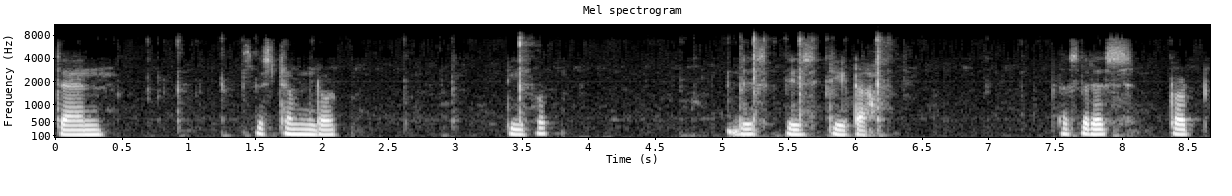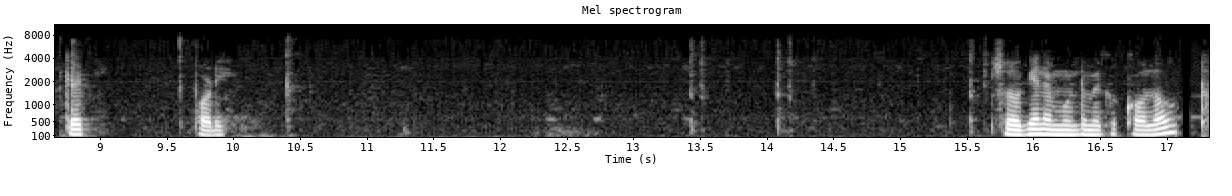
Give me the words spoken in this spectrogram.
then system dot debug this is data. Plus res dot get body. So again I'm going to make a call out.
